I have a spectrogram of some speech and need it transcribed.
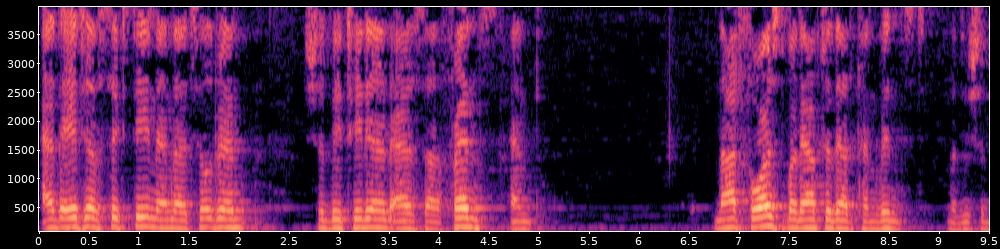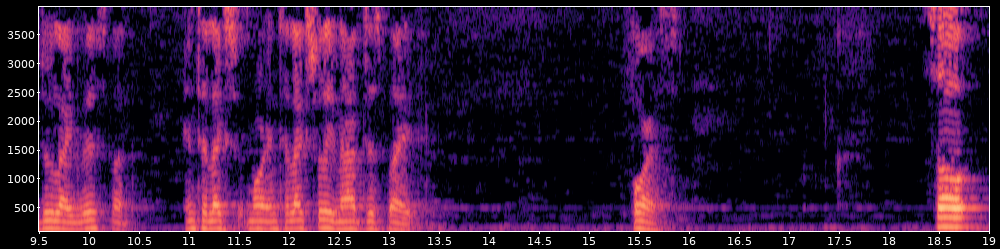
At the age of 16, then the children should be treated as uh, friends and not forced, but after that convinced that you should do like this, but intellect- more intellectually, not just like force. So,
